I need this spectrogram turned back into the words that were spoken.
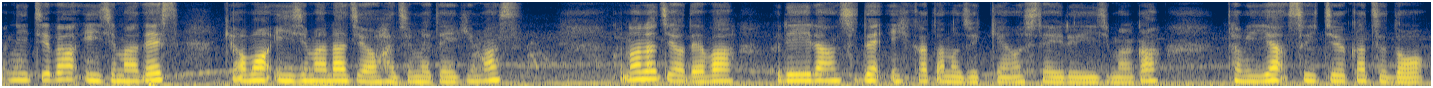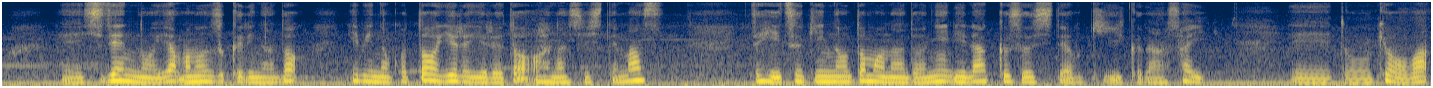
こんにちは飯島です。今日も飯島ラジオを始めていきます。このラジオではフリーランスで生き方の実験をしている飯島が旅や水中活動、えー、自然農やものづくりなど日々のことをゆるゆるとお話ししてます。ぜひ通勤のお供などにリラックスしてお聴きください。えーと、今日は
